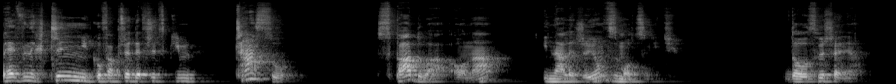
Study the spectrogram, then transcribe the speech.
pewnych czynników, a przede wszystkim czasu, spadła ona i należy ją wzmocnić. Do usłyszenia.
